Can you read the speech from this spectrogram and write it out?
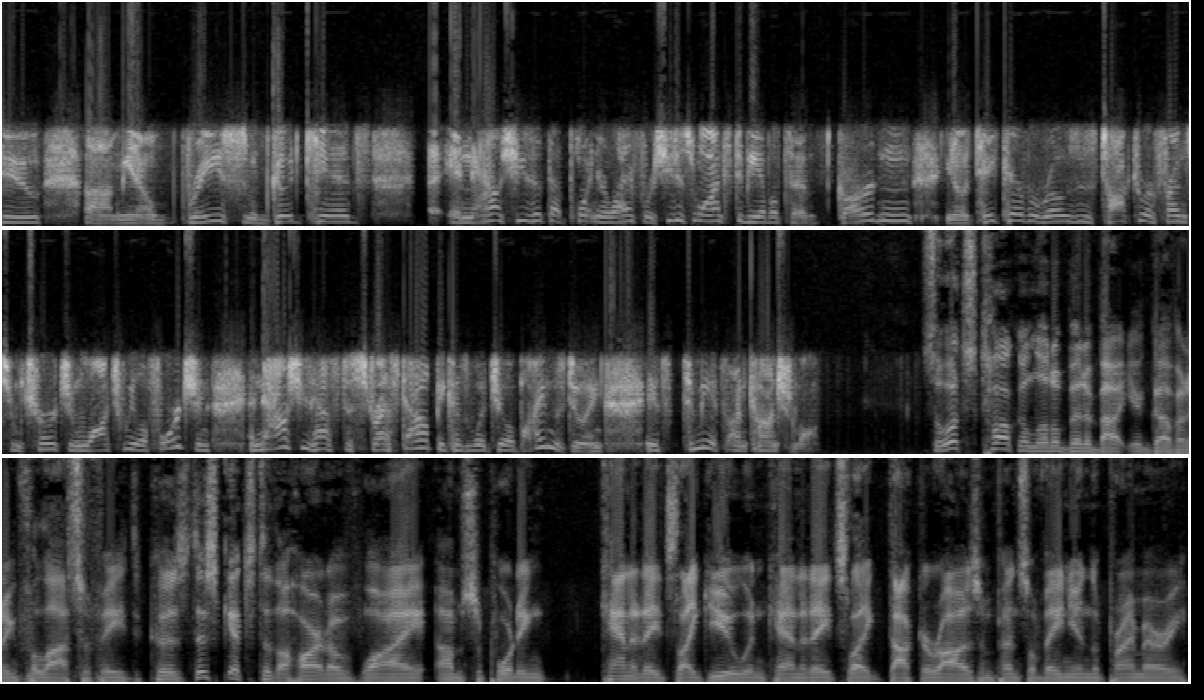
II, um, you know, raised some good kids, and now she's at that point in her life where she just wants to be able to garden, you know, take care of her roses, talk to her friends from church, and watch Wheel of Fortune. And now she has to stress out because what Joe Biden Biden's doing, it's to me, it's unconscionable. So let's talk a little bit about your governing philosophy because this gets to the heart of why I'm supporting candidates like you and candidates like Dr. Oz in Pennsylvania in the primary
